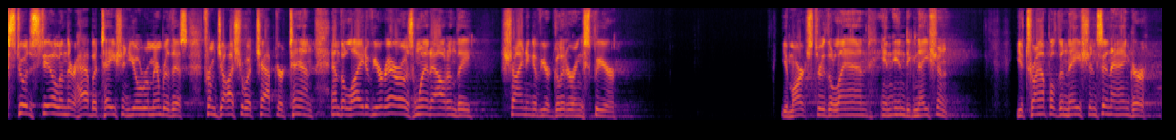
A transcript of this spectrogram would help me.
stood still in their habitation. You'll remember this from Joshua chapter 10. And the light of your arrows went out and the shining of your glittering spear. You marched through the land in indignation. You trampled the nations in anger.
